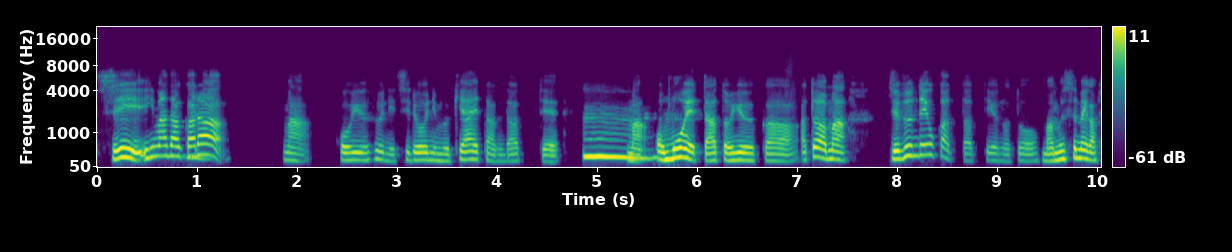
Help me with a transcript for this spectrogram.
し、今だから、まあこういうふうに治療に向き合えたんだって、うん、まあ思えたというか、あとはまあ自分で良かったっていうのと、まあ娘が2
